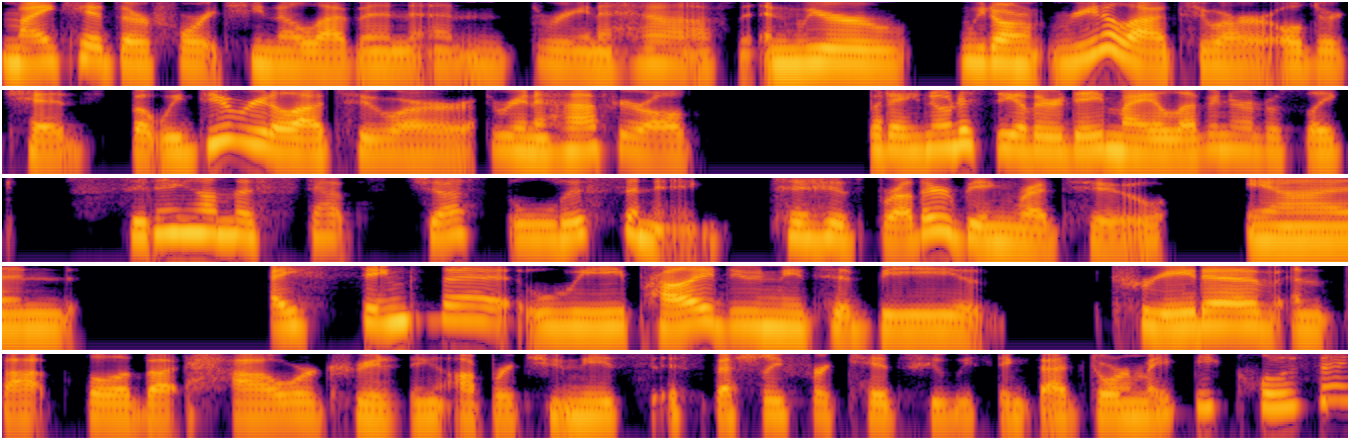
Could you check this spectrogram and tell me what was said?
my kids are 14, 11, and three and a half. And we're we don't read aloud to our older kids, but we do read aloud to our three and a half year old. But I noticed the other day my 11 year old was like sitting on the steps just listening to his brother being read to. And I think that we probably do need to be creative and thoughtful about how we're creating opportunities, especially for kids who we think that door might be closing.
